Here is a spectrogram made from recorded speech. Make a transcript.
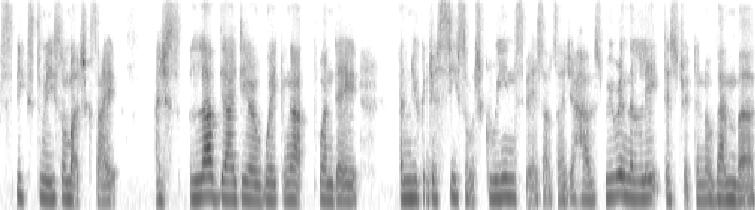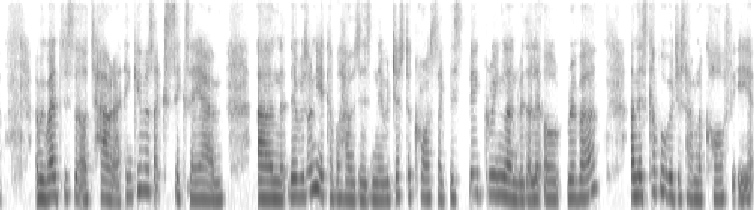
speaks to me so much because I I just love the idea of waking up one day and you can just see so much green space outside your house. We were in the Lake District in November and we went to this little town. I think it was like 6 a.m. And there was only a couple houses and they were just across like this big greenland with a little river. And this couple were just having a coffee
